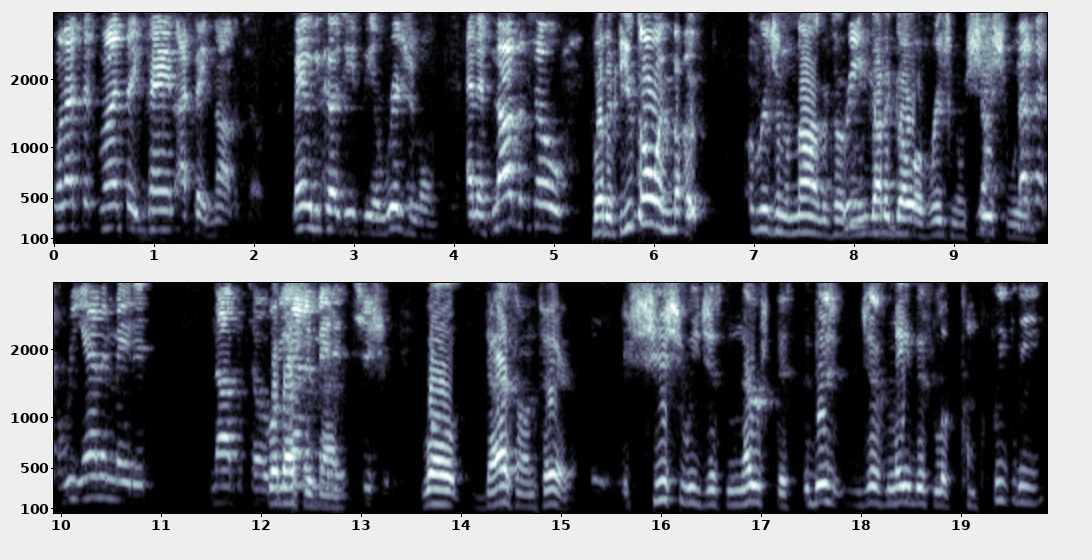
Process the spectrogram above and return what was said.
when I say when I say pain, I say Nagato mainly because he's the original. And if Nagato, But if you go in original Nagato, Re- then you got to go original no, Shishui. matter of fact, reanimated Nagato, Well, that's just reanimated Shishu. well, that's unfair. Shishui just nerfed this. This just made this look completely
